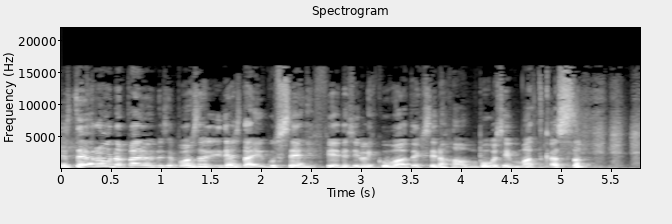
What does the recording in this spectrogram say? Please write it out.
Ja seuraavana päivänä se postasi itsestään joku selfie, ja siinä oli kuvatekstinä hampuusin matkassa.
